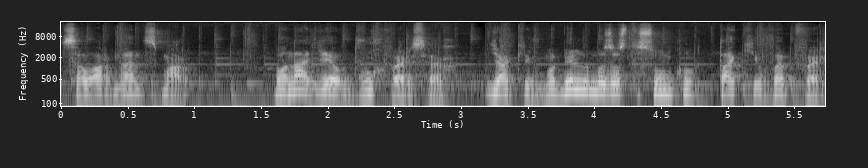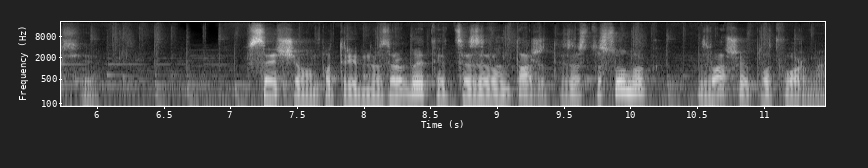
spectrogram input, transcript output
SolarMan Smart. Вона є в двох версіях, як і в мобільному застосунку, так і в веб-версії. Все, що вам потрібно зробити, це завантажити застосунок з вашої платформи.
